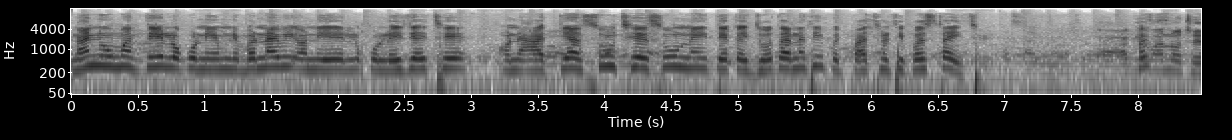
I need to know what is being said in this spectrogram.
નાની ઉંમર તે લોકોને એમને બનાવી અને એ લોકો લઈ જાય છે અને આ ત્યાં શું છે શું નહીં તે કંઈ જોતા નથી પછી પાછળથી પસ્તાય છે. આગેવાનો છે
